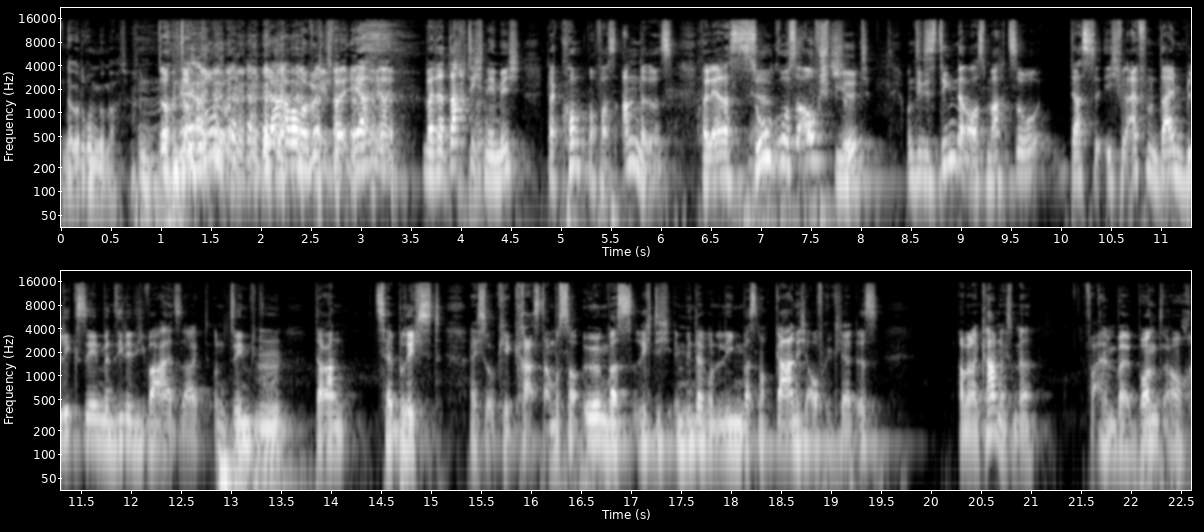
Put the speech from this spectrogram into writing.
da wird rumgemacht. Und, und dann, ja. aber mal wirklich, weil er, er, weil da dachte ich nämlich, da kommt noch was anderes. Weil er das so Ja, groß aufspielt und sie das Ding daraus macht, so, dass ich will einfach nur deinen Blick sehen, wenn sie dir die Wahrheit sagt und sehen, wie du daran zerbrichst. Da ich so, okay, krass, da muss noch irgendwas richtig im Hintergrund liegen, was noch gar nicht aufgeklärt ist. Aber dann kam nichts mehr. Vor allem, weil Bond auch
